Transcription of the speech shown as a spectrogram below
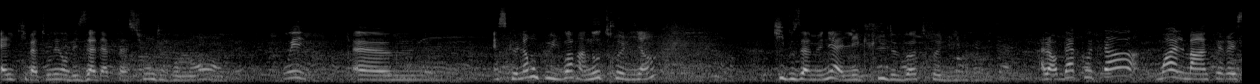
Elle qui va tourner dans des adaptations de romans. Oui. Euh, est-ce que là, on peut y voir un autre lien qui vous a mené à l'écrit de votre livre? Alors Dakota, moi, elle m'a intéressée,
